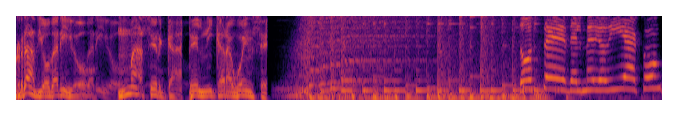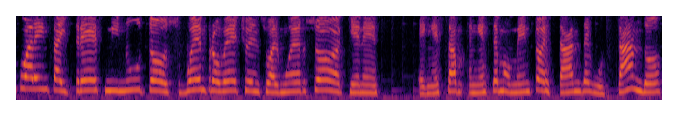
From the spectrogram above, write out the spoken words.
Radio Darío, más cerca del nicaragüense. 12 del mediodía con 43 minutos. Buen provecho en su almuerzo a quienes en, esta, en este momento están degustando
